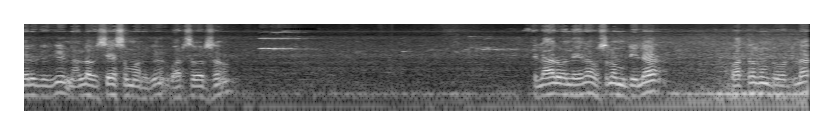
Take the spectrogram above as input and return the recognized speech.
பெருக்குக்கு நல்ல விசேஷமாக இருக்கும் வருஷம் வருஷம். எல்லோரும் வந்தீங்கன்னா உசிலம்பட்டியில் பத்திரகுண்ட் ரோட்டில்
